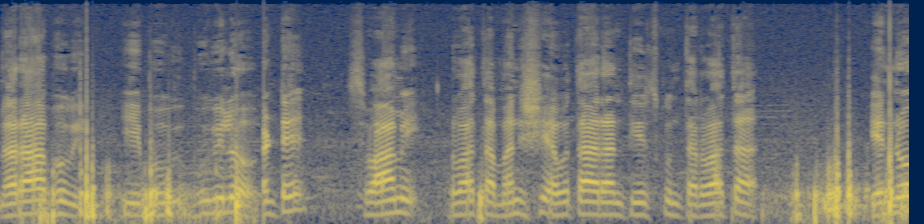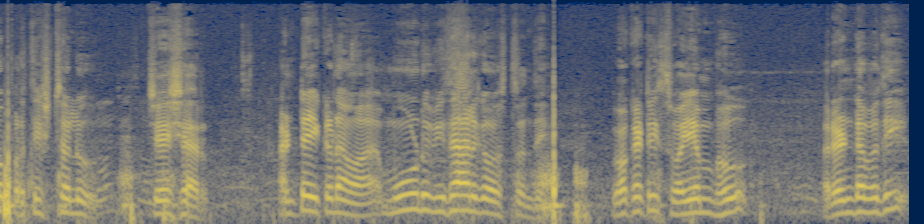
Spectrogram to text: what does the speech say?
నరాభువి ఈ భూ భువిలో అంటే స్వామి తర్వాత మనిషి అవతారాన్ని తీసుకున్న తర్వాత ఎన్నో ప్రతిష్టలు చేశారు. అంటే ఇక్కడ మూడు విధాలుగా వస్తుంది. ఒకటి స్వయంభూ రెండవది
